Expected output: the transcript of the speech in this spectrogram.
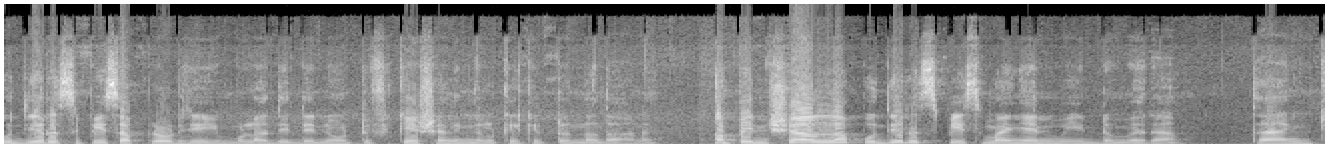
പുതിയ റെസിപ്പീസ് അപ്ലോഡ് ചെയ്യുമ്പോൾ അതിന്റെ നോട്ടിഫിക്കേഷൻ നിങ്ങൾക്ക് കിട്ടുന്നതാണ്. അപ്പോൾ ഇൻഷാല്ല പുതിയ റെസിപ്പീസുമായി ഞാൻ വീണ്ടും വരാം. താങ്ക്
